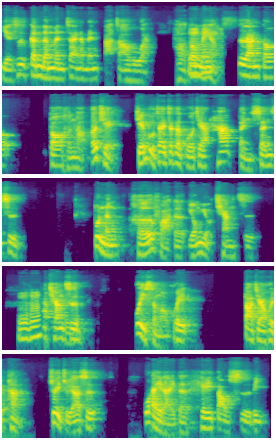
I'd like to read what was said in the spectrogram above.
也是跟人们在那边打招呼啊。好，都没有，治安都都很好，而且柬埔寨这个国家，它本身是不能合法的拥有枪支。嗯哼，它枪支为什么会大家会怕？最主要是外来的黑道势力，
